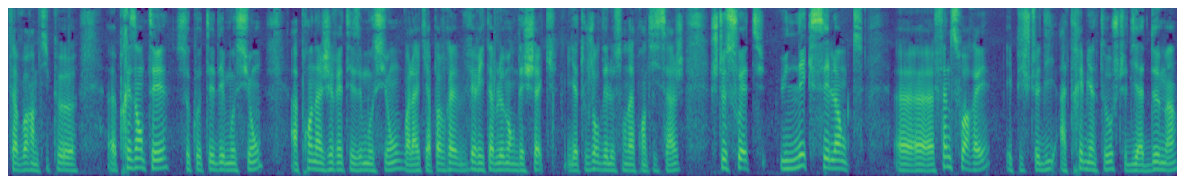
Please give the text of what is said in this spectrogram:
t'avoir un petit peu euh, présenté ce côté d'émotion, apprendre à gérer tes émotions, voilà, qu'il n'y a pas vrai, véritablement d'échec, il y a toujours des leçons d'apprentissage. Je te souhaite une excellente euh, fin de soirée. Et puis je te dis à très bientôt. Je te dis à demain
